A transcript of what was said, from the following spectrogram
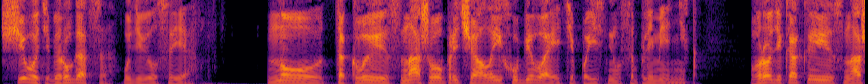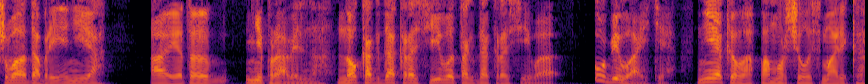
«С чего тебе ругаться?» — удивился я. «Ну, так вы с нашего причала их убиваете», — пояснил соплеменник вроде как и с нашего одобрения. А это неправильно. Но когда красиво, тогда красиво. Убивайте. Некого, поморщилась Марика.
